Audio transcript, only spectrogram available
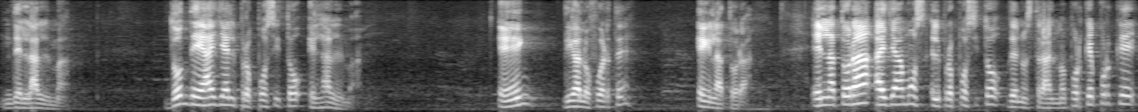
del alma? ¿Dónde haya el propósito el alma? En, dígalo fuerte, en la Torah. En la Torah hallamos el propósito de nuestra alma. ¿Por qué? Porque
